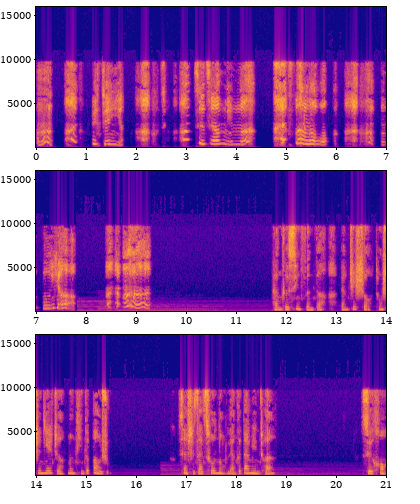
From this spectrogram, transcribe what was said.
嗯别这样，求求你们放了我！不要！谭哥兴奋的两只手同时捏着梦婷的抱乳，像是在搓弄两个大面团。随后，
